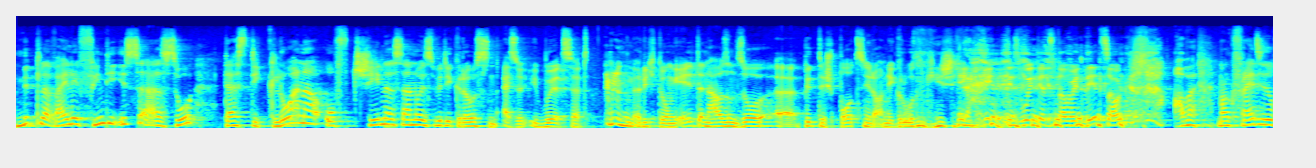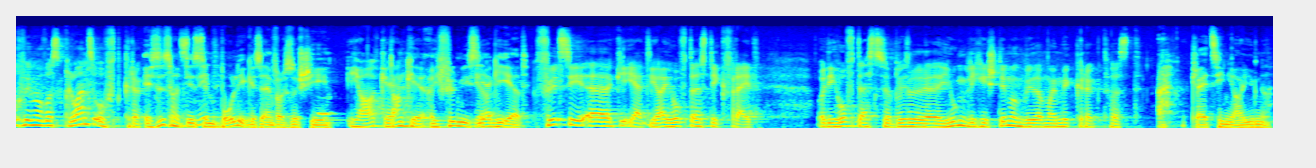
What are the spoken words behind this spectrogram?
Mittlerweile finde ich, ist es auch so, dass die Kleinen oft schöner sind als wie die Großen. Also, ich will jetzt halt Richtung Elternhaus und so, äh, bitte spotz nicht an die großen Geschenke. Das wollte ich jetzt damit nicht sagen. Aber man freut sich doch, wenn man was Kleines oft kriegt. Es ist halt die nicht? Symbolik ist einfach so schön. Ja, gell. Danke, ich fühle mich sehr Ja. geehrt. Fühlt sich äh, geehrt. Ja, ich hoffe, dass dich gefreut. Und ich hoffe, dass du so ein bisschen äh, jugendliche Stimmung wieder mal mitgekriegt hast. Ah, gleich zehn Jahre jünger.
